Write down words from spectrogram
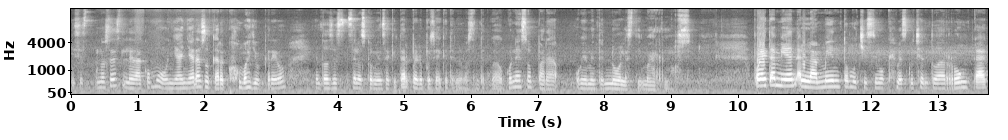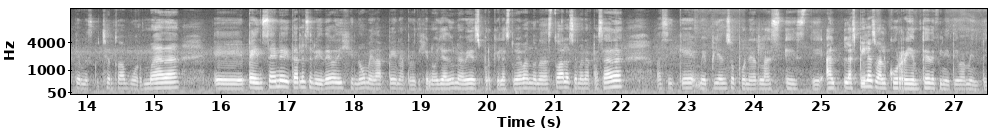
Y no sé, le da como ñañaras o carcoma, yo creo. Entonces se los comienza a quitar, pero pues hay que tener bastante cuidado con eso para obviamente no lastimarnos. Por ahí también lamento muchísimo que me escuchen toda ronca, que me escuchen toda mormada. Eh, pensé en editarles el video, dije no, me da pena, pero dije no, ya de una vez, porque las tuve abandonadas toda la semana pasada, así que me pienso ponerlas este, las pilas o al corriente definitivamente.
